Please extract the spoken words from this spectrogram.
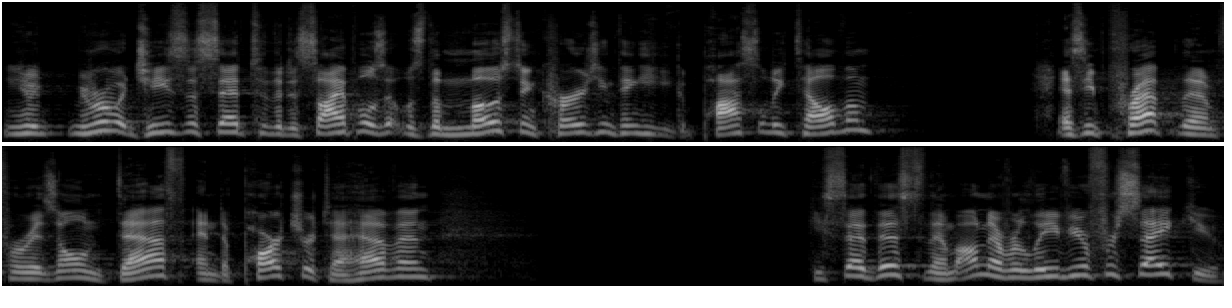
You remember what Jesus said to the disciples? It was the most encouraging thing he could possibly tell them. As he prepped them for his own death and departure to heaven, he said this to them I'll never leave you or forsake you.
